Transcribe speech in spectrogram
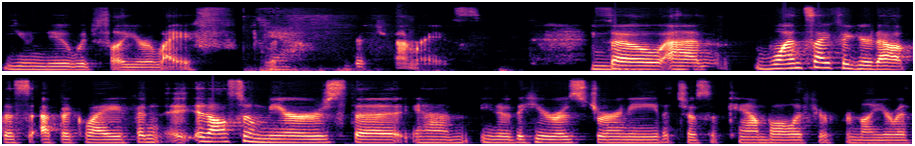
you knew would fill your life yeah. rich memories. Mm-hmm. So um, once I figured out this epic life, and it also mirrors the um, you know the hero's journey that Joseph Campbell, if you're familiar with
